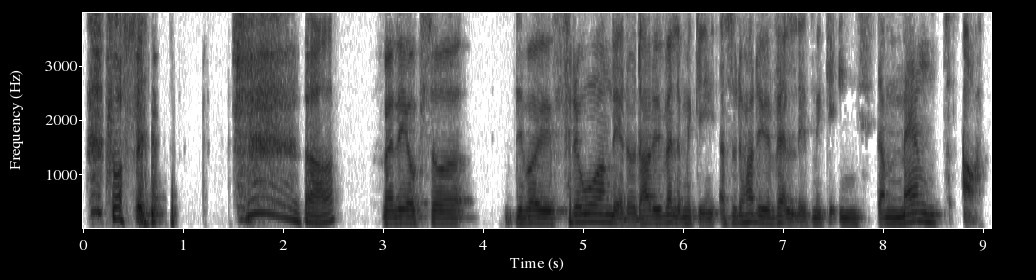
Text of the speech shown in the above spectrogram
Vad fint. Ja. Men det är också, det var ju från det då, du hade ju väldigt mycket, alltså du hade ju väldigt mycket incitament att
